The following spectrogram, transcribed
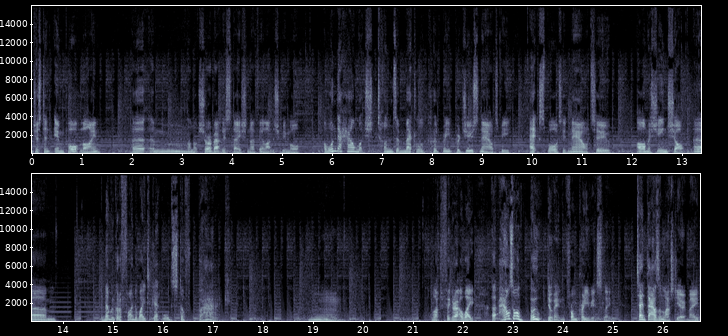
just an import line. Uh, um, I'm not sure about this station. I feel like there should be more. I wonder how much tons of metal could be produced now to be exported now to our machine shop. Um, and then we've got to find a way to get all the stuff back. Hmm. We'll have to figure out a way. Uh, how's our boat doing from previously? 10,000 last year it made.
